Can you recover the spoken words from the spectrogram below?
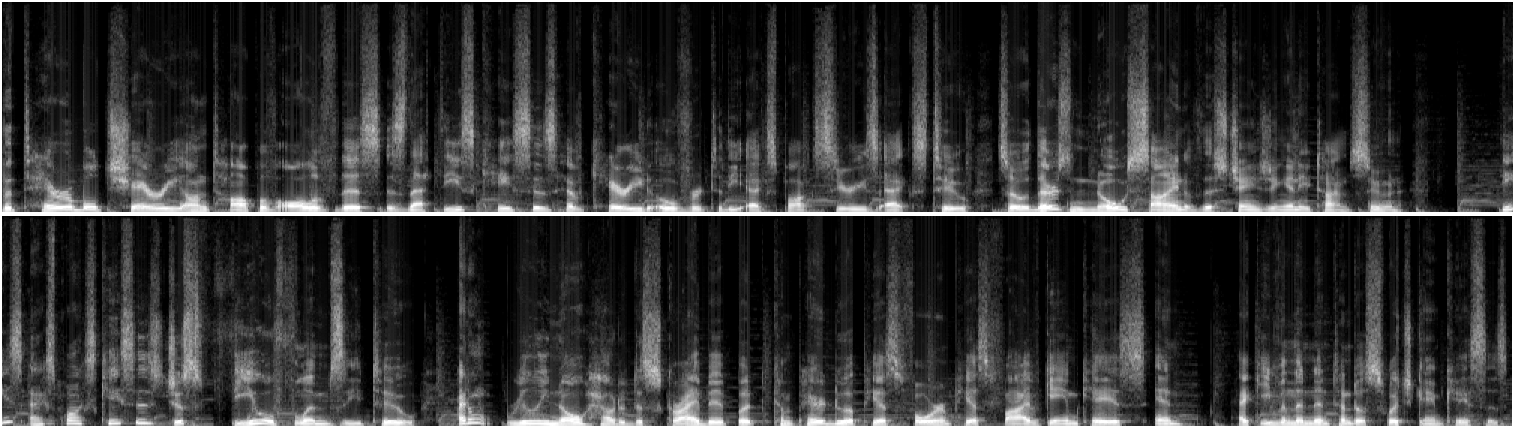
The terrible cherry on top of all of this is that these cases have carried over to the Xbox Series X too, so there's no sign of this changing anytime soon. These Xbox cases just feel flimsy too. I don't really know how to describe it, but compared to a PS4 and PS5 game case, and heck, even the Nintendo Switch game cases,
